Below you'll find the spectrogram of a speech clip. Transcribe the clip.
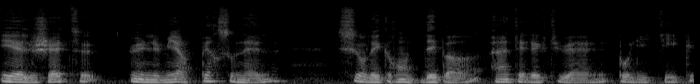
et elles jettent une lumière personnelle sur les grands débats intellectuels, politiques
